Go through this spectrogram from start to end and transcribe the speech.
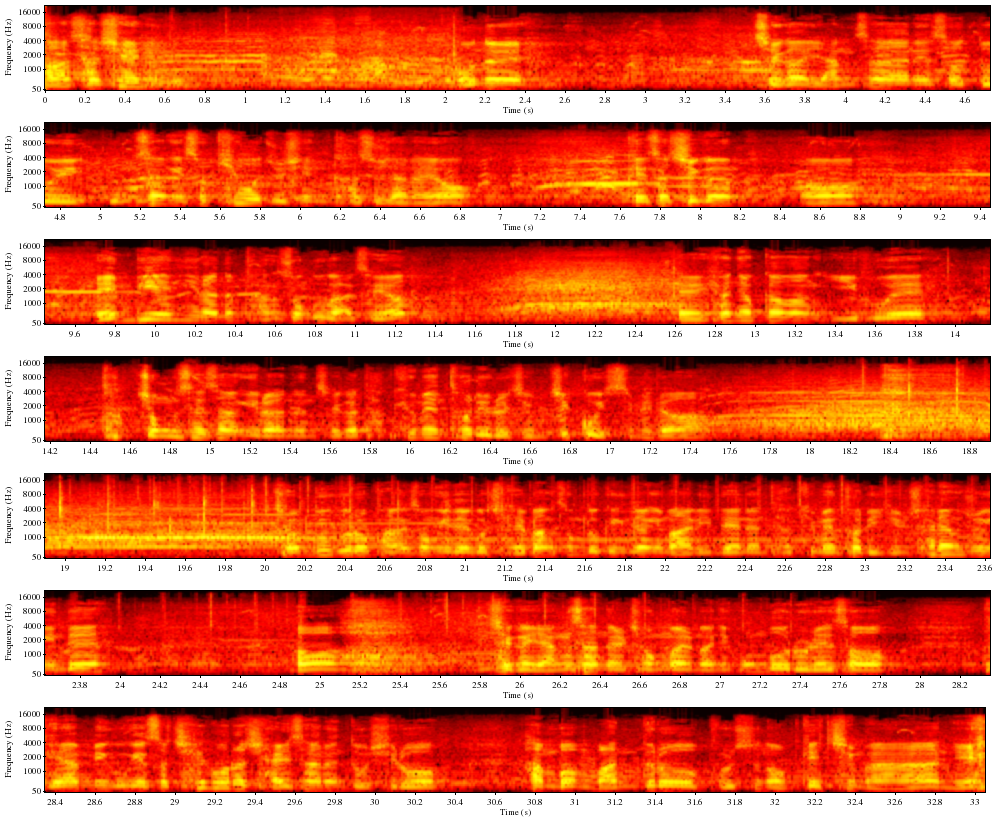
아, 사실 오늘 제가 양산에서 또이 웅상에서 키워주신 가수잖아요. 그래서 지금 어, MBN이라는 방송국 아세요? 네, 현역가왕 이후에 특종 세상이라는 제가 다큐멘터리를 지금 찍고 있습니다. 전국으로 방송이 되고 재방송도 굉장히 많이 되는 다큐멘터리 지금 촬영 중인데 어, 제가 양산을 정말 많이 홍보를 해서 대한민국에서 최고로 잘 사는 도시로 한번 만들어 볼 수는 없겠지만 예.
